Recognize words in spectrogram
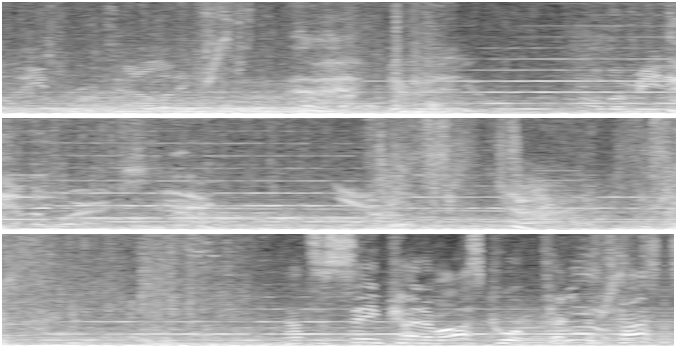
Police brutality. That's the same kind of Oscorp tech the task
